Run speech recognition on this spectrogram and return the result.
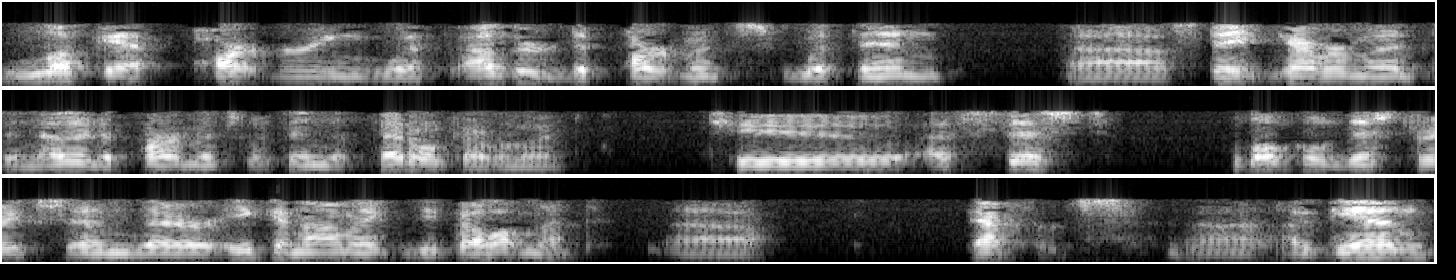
look at partnering with other departments within uh, state government and other departments within the federal government to assist local districts in their economic development uh, efforts. Uh, again,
